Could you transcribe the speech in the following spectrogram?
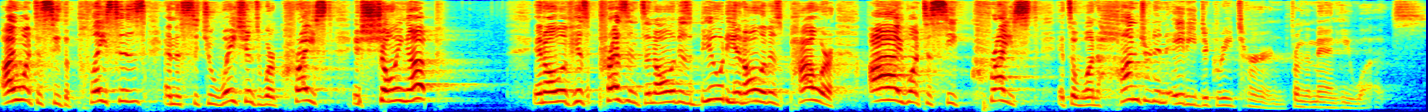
I want to see the places and the situations where Christ is showing up in all of his presence and all of his beauty and all of his power. I want to see Christ. It's a 180 degree turn from the man he was.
